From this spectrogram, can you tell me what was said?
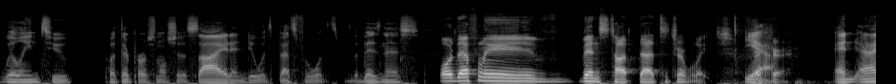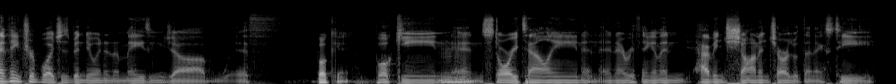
willing to put their personal shit aside and do what's best for what's the business. Well, definitely Vince taught that to Triple H. for Yeah. sure. And, and I think Triple H has been doing an amazing job with booking. booking mm-hmm. and storytelling and, and everything. And then having Sean in charge with NXT,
